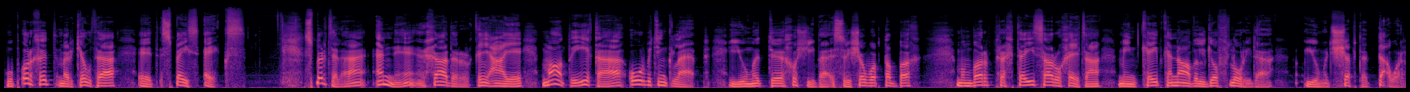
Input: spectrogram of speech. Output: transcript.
وبأرخت مركوثة ات سبيس إكس سبرتلا أن خادر قيعاية ما طيقة أوربتينج لاب يومت خشيبة اسري شوب طبخ منبر برختي صاروخيتا من كيب كنافل جو فلوريدا يوم شبتة دعور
